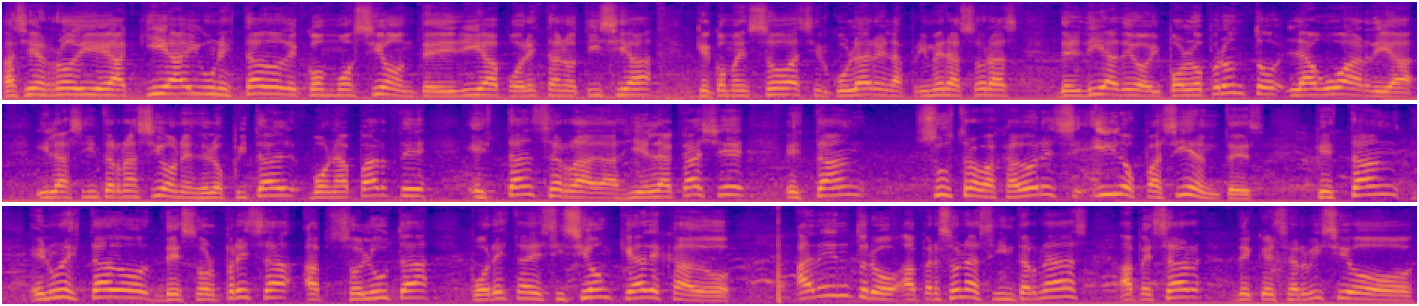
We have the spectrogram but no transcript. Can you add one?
Así es, Rodi. Aquí hay un estado de conmoción, te diría, por esta noticia que comenzó a circular en las primeras horas del día de hoy. Por lo pronto, la guardia y las internaciones del Hospital Bonaparte están cerradas y en la calle están sus trabajadores y los pacientes que están en un estado de sorpresa absoluta por esta decisión que ha dejado adentro a personas internadas a pesar de que el servicio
